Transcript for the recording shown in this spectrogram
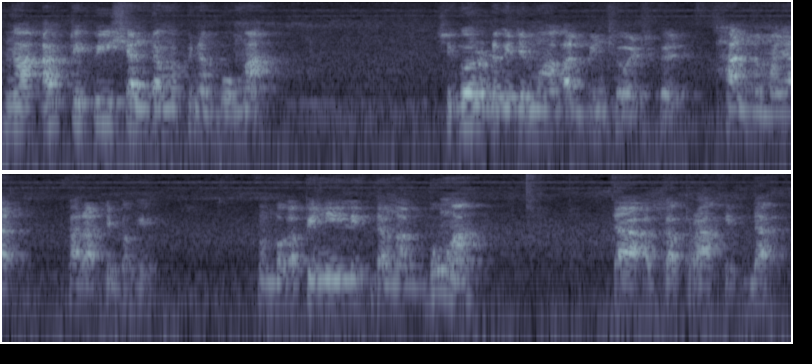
nga artificial da nga pinabunga. Siguro dagay di mga kadbinsoers ket han na mayat para ti bagi. Kumbaga pinilit da nga bunga ta agka-profit da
